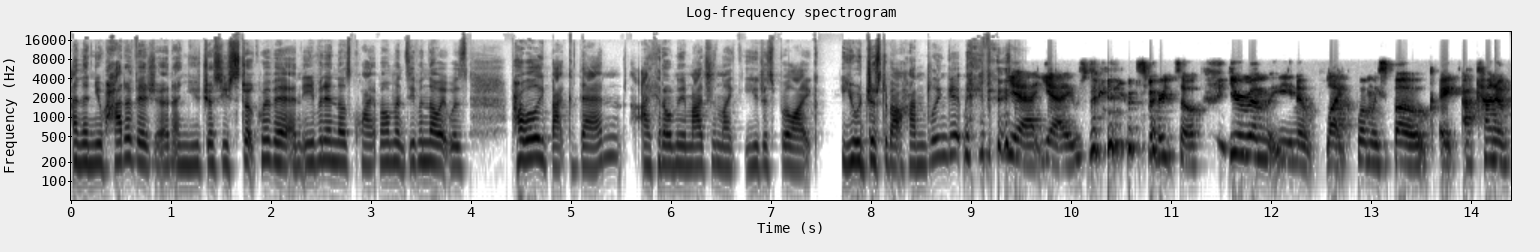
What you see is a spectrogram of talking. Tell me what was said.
And then you had a vision, and you just you stuck with it. And even in those quiet moments, even though it was probably back then, I can only imagine like you just were like you were just about handling it, maybe. Yeah, yeah, it was it was very tough. You remember, you know, like when we spoke, I, I kind of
